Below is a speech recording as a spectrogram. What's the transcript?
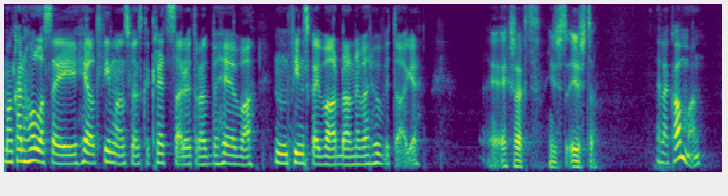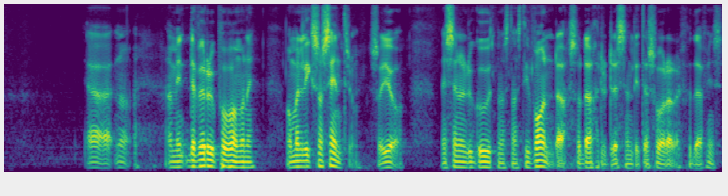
Man kan hålla sig i helt finlandssvenska kretsar utan att behöva någon finska i vardagen överhuvudtaget. Eh, Exakt, just, just det. Eller kan man? Ja, no, I mean, det beror på vad man är. Om man är liksom centrum, så ja. Men sen när du går ut någonstans till Vanda, så där har du det sen lite svårare, för där finns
